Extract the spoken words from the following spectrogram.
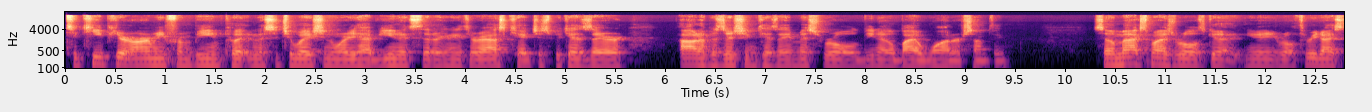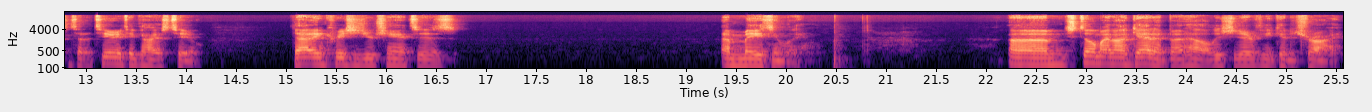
to keep your army from being put in a situation where you have units that are going to get their ass kicked just because they're out of position because they misrolled, you know, by one or something. So maximize roll is good. You know, you roll three dice instead of two, and you take the highest two. That increases your chances amazingly. Um, you still might not get it, but hell, at least you did everything you could to try.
